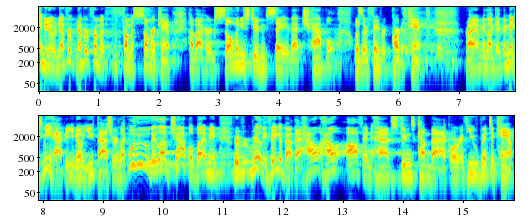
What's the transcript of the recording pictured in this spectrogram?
And you know, never, never from a, from a summer camp have I heard so many students say that chapel was their favorite part of camp right? I mean, like it makes me happy, you know, youth pastor, like woohoo, they love chapel. But I mean, really think about that. How how often have students come back, or if you went to camp,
